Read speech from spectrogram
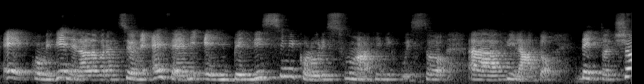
e come viene la lavorazione ai ferri e i bellissimi colori sfumati di questo uh, filato. Detto ciò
